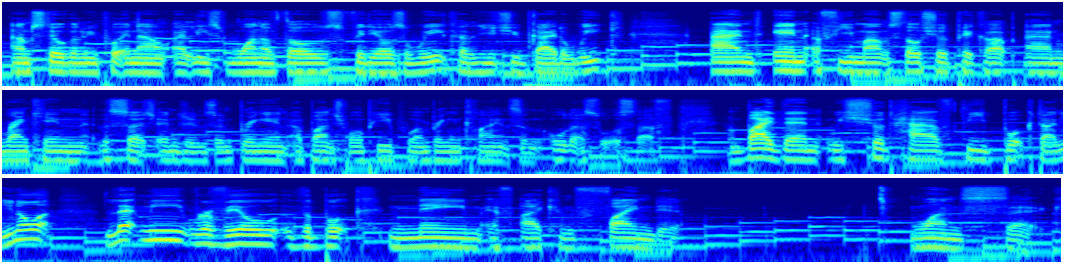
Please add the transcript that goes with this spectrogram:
and I'm still going to be putting out at least one of those videos a week, a YouTube guide a week. And in a few months, those should pick up and rank in the search engines and bring in a bunch more people and bring in clients and all that sort of stuff. And by then, we should have the book done. You know what? Let me reveal the book name if I can find it. One sec.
